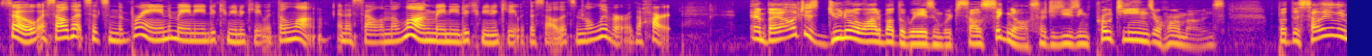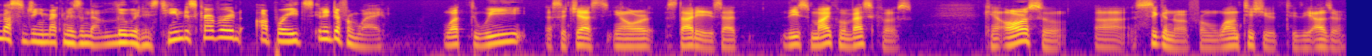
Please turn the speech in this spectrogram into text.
So, a cell that sits in the brain may need to communicate with the lung, and a cell in the lung may need to communicate with the cell that's in the liver or the heart. And biologists do know a lot about the ways in which cells signal, such as using proteins or hormones. But the cellular messaging mechanism that Liu and his team discovered operates in a different way. What do we suggest in our studies that these microvesicles can also uh, signal from one tissue to the other,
